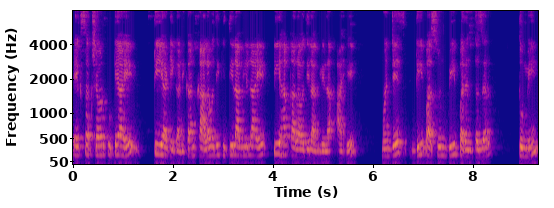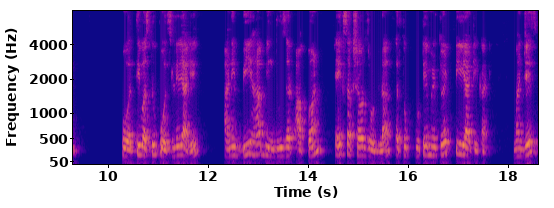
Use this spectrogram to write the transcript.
एक अक्षावर कुठे आहे? टी या ठिकाणी. कारण कालावधी किती लागलेला आहे? टी हा कालावधी लागलेला आहे. म्हणजेच डी पासून बी पर्यंत जर तुम्ही ती वस्तू पोहोचलेली आहे आणि बी हा बिंदू जर आपण एक्स अक्षावर जोडला तर तो कुठे मिळतोय? टी या ठिकाणी. म्हणजेच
